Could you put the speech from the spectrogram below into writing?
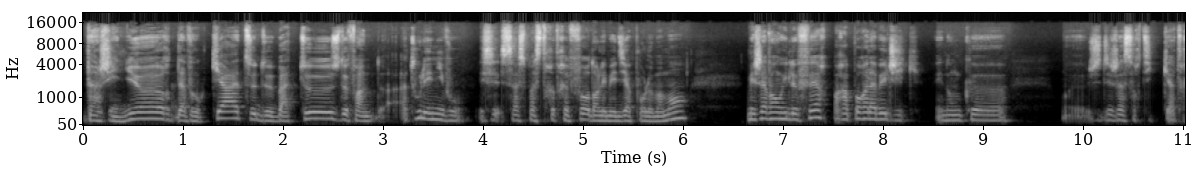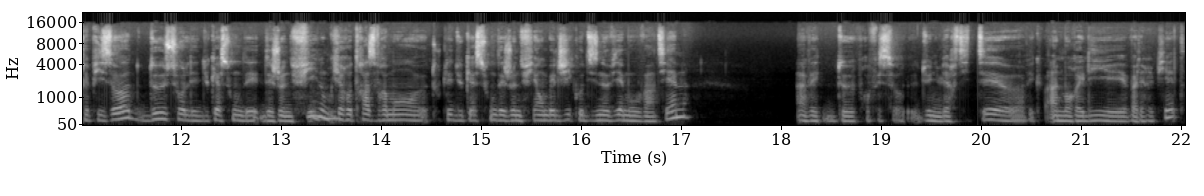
d'ingénieurs, d'avocates, de batteuses, de, enfin, à tous les niveaux. Et ça se passe très très fort dans les médias pour le moment, mais j'avais envie de le faire par rapport à la Belgique. Et donc euh, j'ai déjà sorti quatre épisodes, deux sur l'éducation des, des jeunes filles, donc qui retrace vraiment euh, toute l'éducation des jeunes filles en Belgique au 19e et au 20e, avec deux professeurs d'université, euh, avec Anne Morelli et Valérie Piette.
